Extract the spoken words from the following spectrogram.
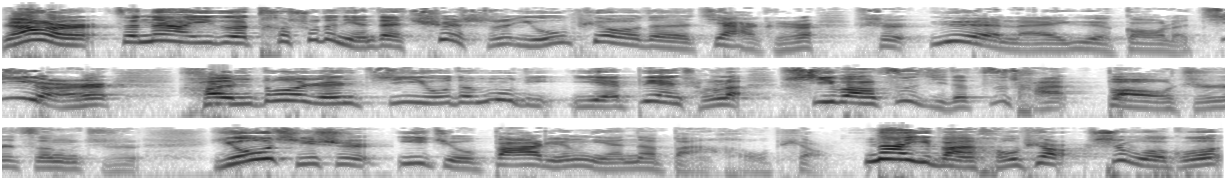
然而，在那样一个特殊的年代，确实邮票的价格是越来越高了。继而，很多人集邮的目的也变成了希望自己的资产保值增值。尤其是一九八零年的版猴票，那一版猴票是我国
